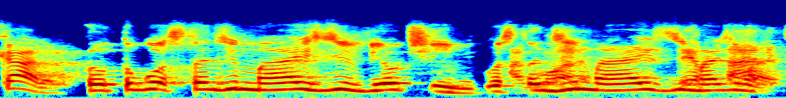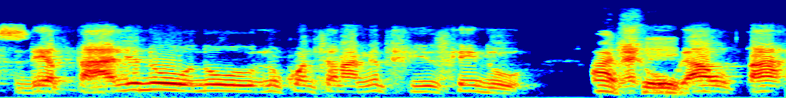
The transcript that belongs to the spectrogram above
cara, eu tô gostando demais de ver o time. Gostando Agora, demais, demais, detalhe, demais. Detalhe no, no, no, condicionamento físico, hein, Du? Achei. É o Galo tá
